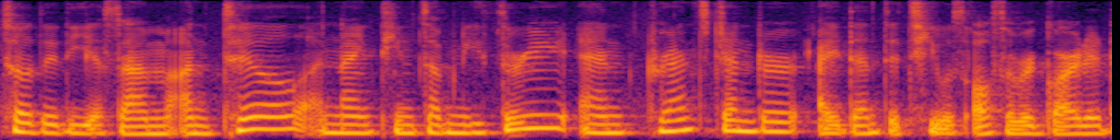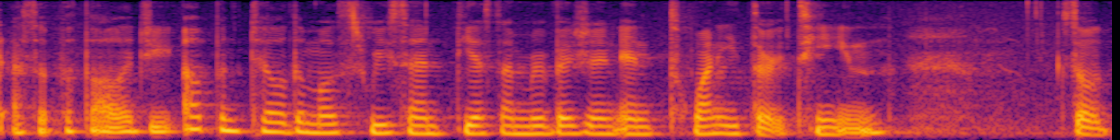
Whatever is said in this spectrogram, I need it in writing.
so the DSM, until 1973, and transgender identity was also regarded as a pathology up until the most recent DSM revision in 2013. So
